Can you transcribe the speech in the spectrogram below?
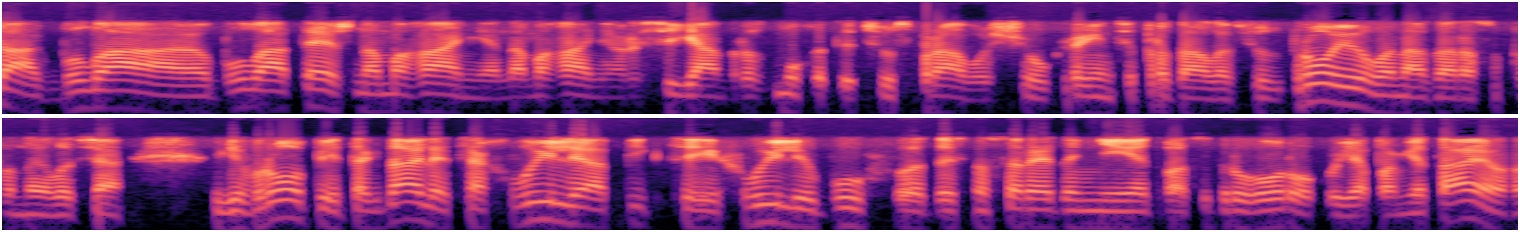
так. Була була теж намагання намагання росіян роздмухати цю справу, що українці продали всю зброю. Вона зараз опинилася в Європі і так далі. Ця хвиля, пік цієї хвилі був десь на середині 22-го року. Я пам'ятаю,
